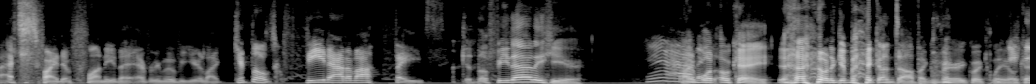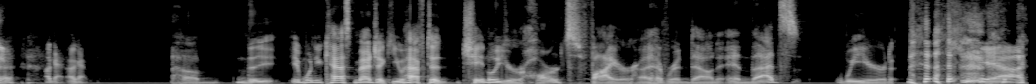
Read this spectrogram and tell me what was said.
I just find it funny that every movie you're like, get those feet out of my face. Get the feet out of here. Yeah. I want okay. I want to get back on topic very quickly, okay? Okay, okay. um, the when you cast magic, you have to channel your heart's fire. I have written down, and that's weird. Yeah.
